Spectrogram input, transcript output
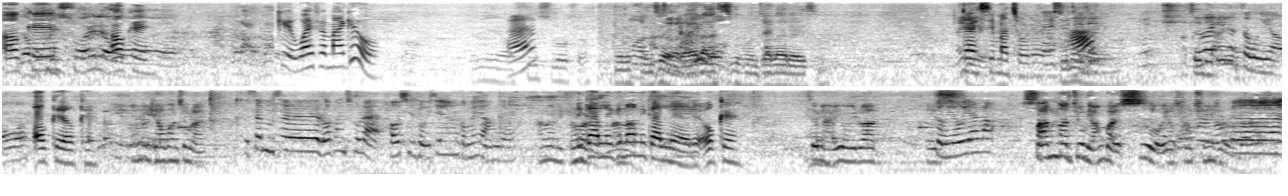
OK Ok. Ok. Kiểu quay phim mai kiểu. Hả? Cái phần giờ ở đây là cái phần giờ ở đây. Taxi mà chỗ đây. Hả? 这里的走油。OK OK。你们调换出来。使唔使攞翻出嚟？好似頭先咁樣樣嘅。你隔離嘅咯，你隔離嘅，OK。這裡還有一粒。仲有一粒。三呢就两百四，我要说清楚。呃，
